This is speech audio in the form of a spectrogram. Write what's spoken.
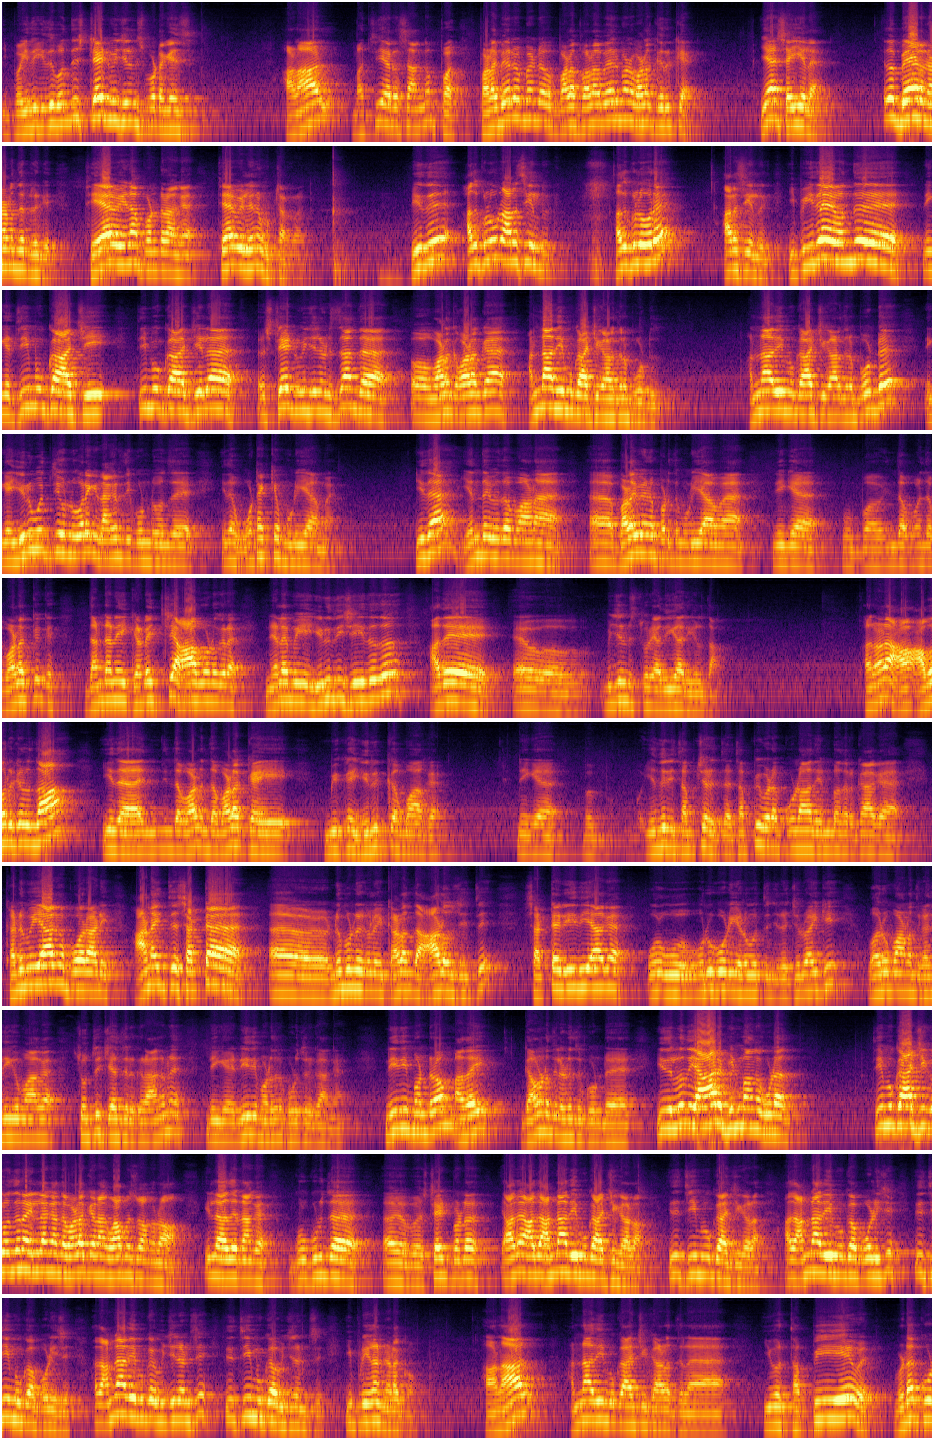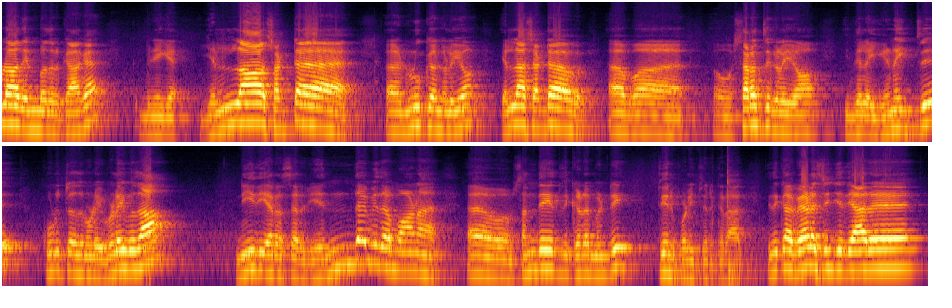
இப்போ இது இது வந்து ஸ்டேட் விஜிலன்ஸ் போட்ட கேஸ். ஆனால் மத்திய அரசாங்கம் ப பல பேர் மேல பல பல பேர் மேலே வழக்கு இருக்க. ஏன் செய்யலை? ஏதோ வேறு நடந்துகிட்ருக்கு தேவைன்னா பண்ணுறாங்க தேவையில்லைன்னா விட்டுறாங்க. இது அதுக்குள்ளே ஒரு அரசியல் இருக்குது அதுக்குள்ளே ஒரு அரசியல் இருக்குது இப்போ இதே வந்து நீங்கள் திமுக ஆட்சி திமுக ஆட்சியில் ஸ்டேட் விஜிலன்ஸ் தான் இந்த வழக்க வழக்கு வழக்க அதிமுக ஆட்சி காலத்தில் போட்டுது. அதிமுக ஆட்சி காலத்தில் போட்டு நீங்கள் இருபத்தி ஒன்று வரைக்கும் நகர்த்தி கொண்டு வந்து இதை உடைக்க முடியாமல் இதை எந்த விதமான பலவீனப்படுத்த முடியாமல் நீங்கள் இந்த இந்த வழக்குக்கு தண்டனை கிடைச்சி ஆகணுங்கிற நிலைமையை இறுதி செய்ததும் அதே விஜிலன்ஸ் துறை அதிகாரிகள் தான். அதனால் அவர்கள் தான் இதை இந்த வழ இந்த வழக்கை மிக இறுக்கமாக நீங்கள் எதிரி தப்பிச்சு தப்பிவிடக்கூடாது என்பதற்காக கடுமையாக போராடி அனைத்து சட்ட நிபுணர்களை கலந்து ஆலோசித்து சட்ட ரீதியாக ஒரு ஒரு- ஒரு கோடி எழுபத்தஞ்சு லட்சம் ரூபாய்க்கு வருமானத்துக்கு அதிகமாக சொத்து சேர்த்துருக்குறாங்கன்னு நீங்கள் நீதிமன்றத்தில் கொடுத்துருக்காங்க. நீதிமன்றம் அதை கவனத்தில் எடுத்துக்கொண்டு இதிலிருந்து யாரும் பின்வாங்கக்கூடாது திமுக ஆட்சிக்கு வந்து நான் இல்லைங்க அந்த வழக்கை நாங்கள் வாபஸ் வாங்குறோம். இல்லை அது நாங்கள் கொடுத்த ஸ்டேட்மெண்ட்டை அது அது திமுக ஆட்சி காலம். இது திமுக ஆட்சி காலம். அது திமுக போலீஸு இது திமுக போலீஸு அது அதிமுக விஜிலன்ஸு இது திமுக விஜிலன்ஸு இப்படிலாம் நடக்கும். ஆனால் அதிமுக ஆட்சி காலத்தில் இவர் தப்பியே விடக்கூடாது என்பதற்காக நீங்கள் எல்லா சட்ட நுணுக்கங்களையும் எல்லா சட்ட சரத்துகளையும் இதில் இணைத்து கொடுத்ததனுடைய விளைவு தான் நீதியரசர் எந்த விதமான சந்தேகத்துக்கிடமின்றி தீர்ப்பளித்திருக்கிறார். இதுக்காக வேலை செஞ்சது யார்?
